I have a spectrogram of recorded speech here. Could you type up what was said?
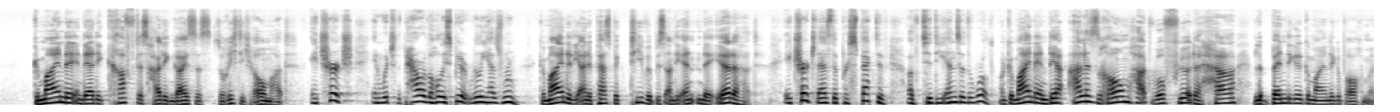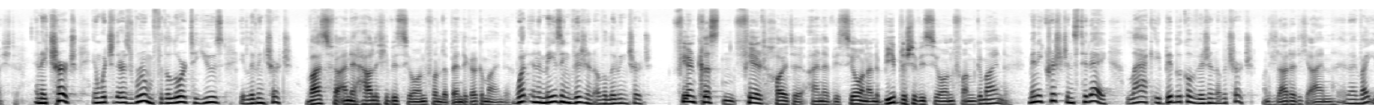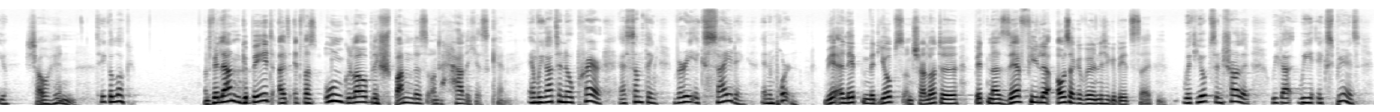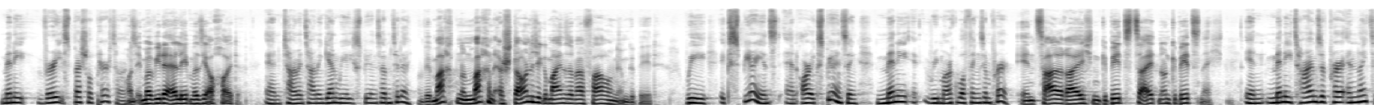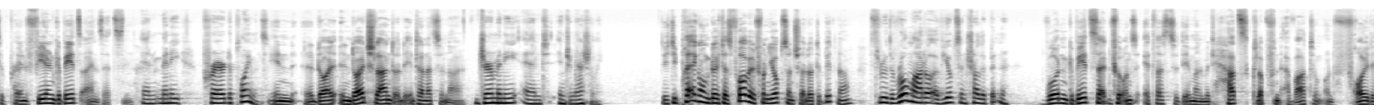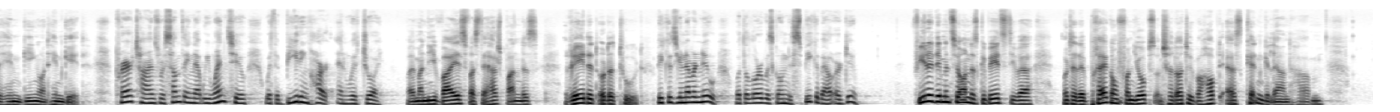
Gemeinde, in der die Kraft des Heiligen Geistes so richtig Raum hat. A church in which the power of the Holy Spirit really has room. Gemeinde, die eine Perspektive bis an die Enden der Erde hat. A church that has the perspective of to the ends of the world. Und Gemeinde, in der alles Raum hat, wofür der Herr lebendige Gemeinde gebrauchen möchte. And a church in which there's room for the Lord to use a living church. Was für eine herrliche Vision von lebendiger Gemeinde. What an amazing vision of a living church. Vielen Christen fehlt heute eine Vision, eine biblische Vision von Gemeinde. Many Christians today lack a biblical vision of a church. Und ich lade dich ein, And I invite you, schau hin. take a look. Und wir lernen Gebet als etwas unglaublich Spannendes und Herrliches kennen. And we got to know prayer as something very exciting and important. Wir erlebten mit Jobs und Charlotte Bittner sehr viele außergewöhnliche Gebetszeiten. With Yopes and Charlotte, we got we experienced many very special prayer Und times. immer wieder erleben wir sie auch heute. And time and time again we experience them today. Und wir machten und machen erstaunliche gemeinsame Erfahrungen im Gebet. We experienced and are experiencing many remarkable things in prayer. In zahlreichen Gebetszeiten und Gebetsnächten. In many times of prayer and nights of prayer. In vielen Gebetseinsätzen. And many prayer deployments. In, äh, Deu in Deutschland und international. Germany and internationally. Durch die Prägung durch das Vorbild von Jobs und Charlotte Bittner Through the role model of Yopes and Charlotte Bittner, wurden Gebetszeiten für uns etwas, zu dem man mit Herzklopfen, Erwartung und Freude hinging und hingeht. prayer times were something that we went to with a beating heart and with joy. Weil man nie weiß, was der Herr Spannendes redet oder tut. Because you never knew what the Lord was going to speak about or do. Viele Dimensionen des Gebets, die wir unter der Prägung von Jobs und Charlotte überhaupt erst kennengelernt haben,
